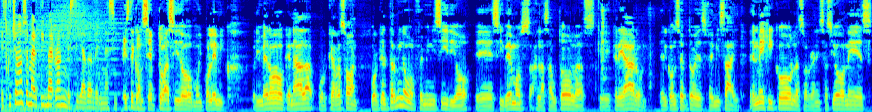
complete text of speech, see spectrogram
Escuchamos a Martín Barrón, investigador del INACI. Este concepto ha sido muy polémico. Primero que nada, ¿por qué razón? Porque el término feminicidio, eh, si vemos a las autoras que crearon el concepto es femicide. En México, las organizaciones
